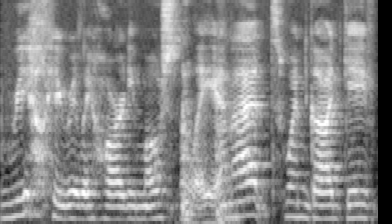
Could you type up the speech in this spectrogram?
really, really hard emotionally, and that's when God gave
